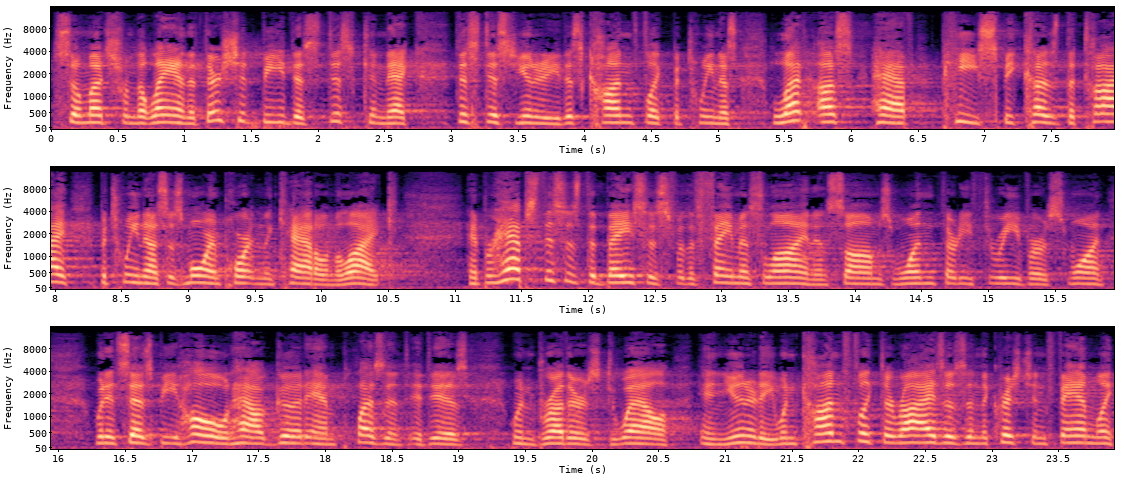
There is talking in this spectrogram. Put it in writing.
so much from the land that there should be this disconnect, this disunity, this conflict between us. Let us have peace because the tie between us is more important than cattle and the like. And perhaps this is the basis for the famous line in Psalms 133, verse 1, when it says, Behold, how good and pleasant it is when brothers dwell in unity. When conflict arises in the Christian family,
